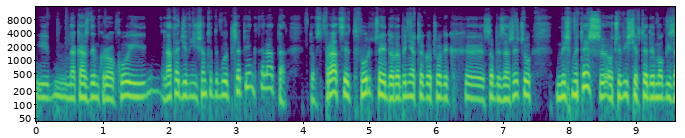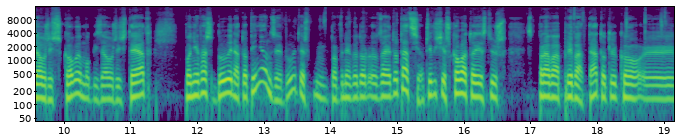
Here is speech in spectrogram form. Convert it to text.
i na każdym kroku i lata 90. to były przepiękne lata. To z pracy twórczej, do robienia czego człowiek y, sobie zażyczył. Myśmy też y, oczywiście wtedy mogli założyć szkołę, mogli założyć teatr, ponieważ były na to pieniądze, były też mm, pewnego rodzaju dotacje. Oczywiście szkoła to jest już sprawa prywatna, to tylko y,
